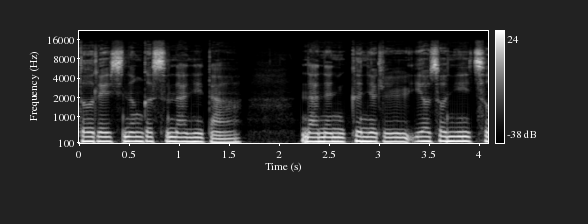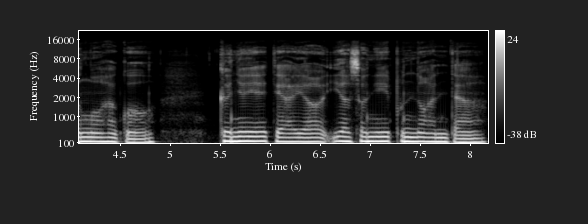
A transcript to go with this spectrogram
덜해지는 것은 아니다. 나는 그녀를 여전히 증오하고 그녀에 대하여 여전히 분노한다.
